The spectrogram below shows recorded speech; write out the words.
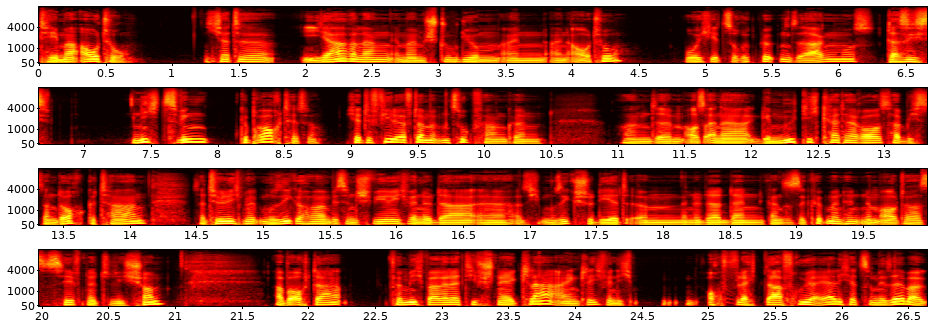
Thema Auto. Ich hatte jahrelang in meinem Studium ein, ein Auto, wo ich jetzt zurückblickend sagen muss, dass ich es nicht zwingend gebraucht hätte. Ich hätte viel öfter mit dem Zug fahren können. Und ähm, aus einer Gemütlichkeit heraus habe ich es dann doch getan. Ist natürlich mit Musik auch immer ein bisschen schwierig, wenn du da, äh, also ich Musik studiert, ähm, wenn du da dein ganzes Equipment hinten im Auto hast, das hilft natürlich schon. Aber auch da, für mich war relativ schnell klar eigentlich, wenn ich auch vielleicht da früher ehrlicher zu mir selber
